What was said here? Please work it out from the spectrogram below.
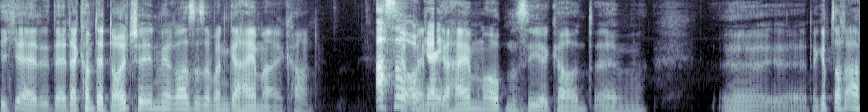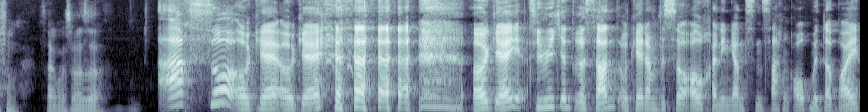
ich, äh, da, da kommt der Deutsche in mir raus, ist aber ein geheimer Account. Ach so, ich einen okay. geheimen OpenSea-Account. Ähm, äh, da gibt es auch Affen, sagen wir es mal so. Ach so, okay, okay. okay, ziemlich interessant. Okay, dann bist du auch an den ganzen Sachen auch mit dabei.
